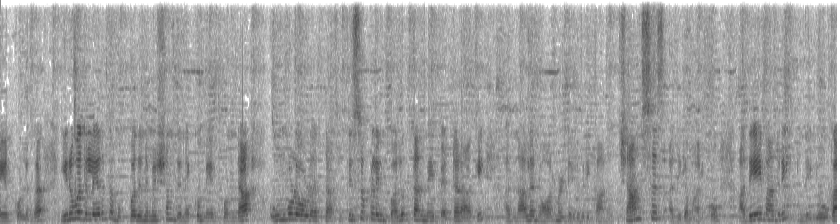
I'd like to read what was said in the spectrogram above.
மேற்கொள்ளுங்க. இருபதுலேருந்து முப்பது நிமிஷம் தினைக்கும் மேற்கொண்டால் உங்களோட த திசுக்களின் வலுத்தன்மை பெட்டர் ஆகி அதனால நார்மல் டெலிவரிக்கான சான்சஸ் அதிகமாக இருக்கும். அதே மாதிரி இந்த யோகா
